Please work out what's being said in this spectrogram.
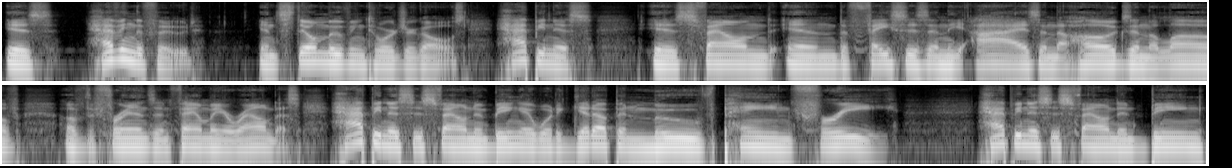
is having the food and still moving towards your goals. Happiness is found in the faces and the eyes and the hugs and the love of the friends and family around us. Happiness is found in being able to get up and move pain free. Happiness is found in being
